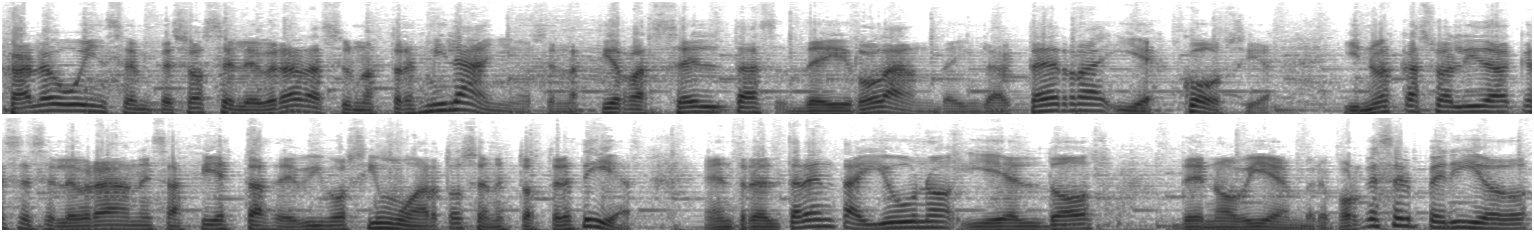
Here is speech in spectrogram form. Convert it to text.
Halloween se empezó a celebrar hace unos 3.000 años en las tierras celtas de Irlanda, Inglaterra y Escocia. Y no es casualidad que se celebraran esas fiestas de vivos y muertos en estos tres días, entre el 31 y el 2 de noviembre, porque es el periodo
